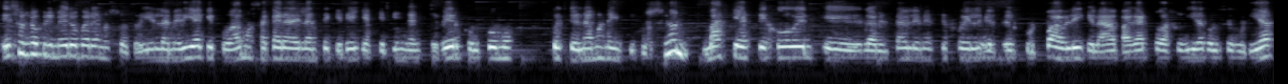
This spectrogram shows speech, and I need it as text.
Eso es lo primero para nosotros y en la medida que podamos sacar adelante querellas que tengan que ver con cómo cuestionamos la institución, más que a este joven que lamentablemente fue el, culpable y que la va a pagar toda su vida con seguridad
